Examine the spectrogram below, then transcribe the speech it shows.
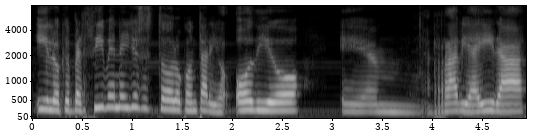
Y lo que perciben ellos es todo lo contrario, odio, em, rabia, ira,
